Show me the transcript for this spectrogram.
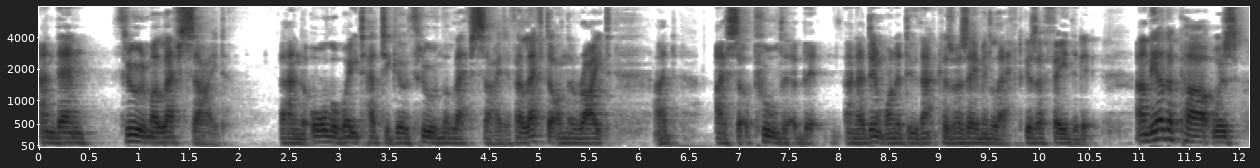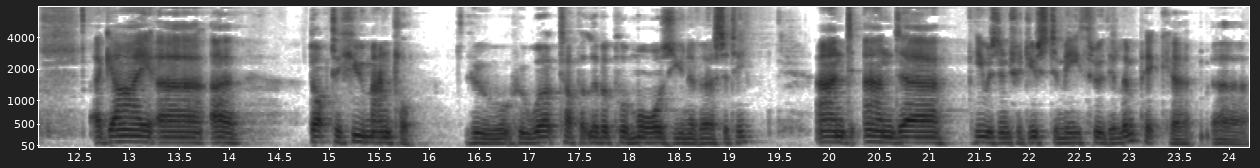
and then threw on my left side, and all the weight had to go through on the left side. If I left it on the right, I'd I sort of pulled it a bit, and I didn't want to do that because I was aiming left because I faded it. And the other part was a guy, uh, uh, Dr. Hugh Mantle, who who worked up at Liverpool Moores University, and and uh, he was introduced to me through the Olympic uh, uh,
